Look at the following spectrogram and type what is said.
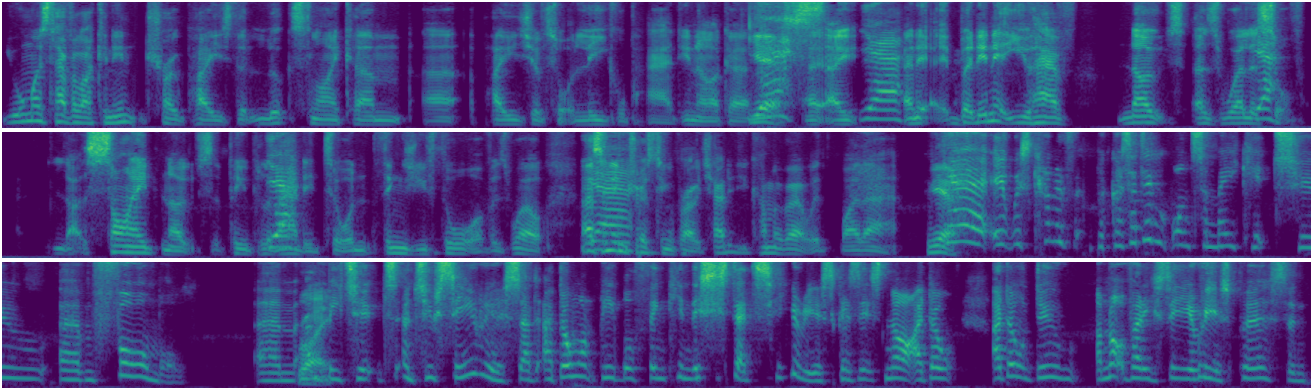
you almost have like an intro page that looks like um uh, a page of sort of legal pad, you know, like a Yes. a- a- yeah and it, but in it you have notes as well as Yeah. sort of like side notes that people have Yeah. added to and things you've thought of as well. That's an interesting approach. How did you come about with by that? Yeah. yeah it was kind of because i didn't want to make it too um formal um Right. and be too and too serious I, I don't want people thinking this is dead serious because it's not i don't i don't do i'm not a very serious person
